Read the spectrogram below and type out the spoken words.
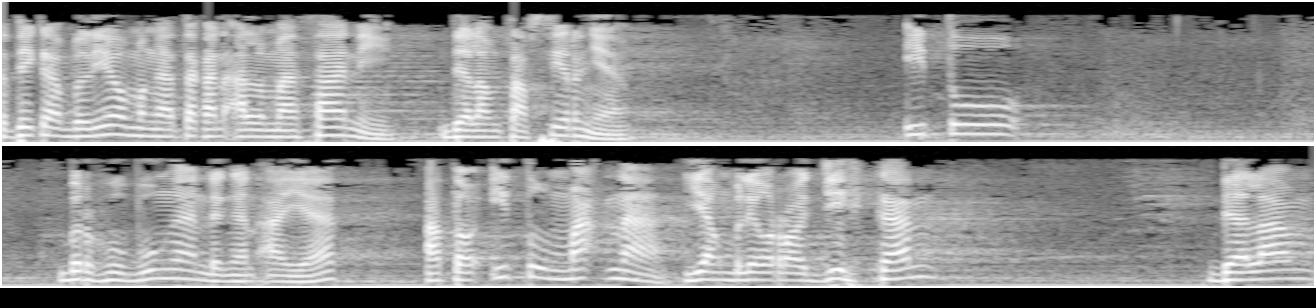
ketika beliau mengatakan al-masani dalam tafsirnya itu berhubungan dengan ayat atau itu makna yang beliau rojihkan dalam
